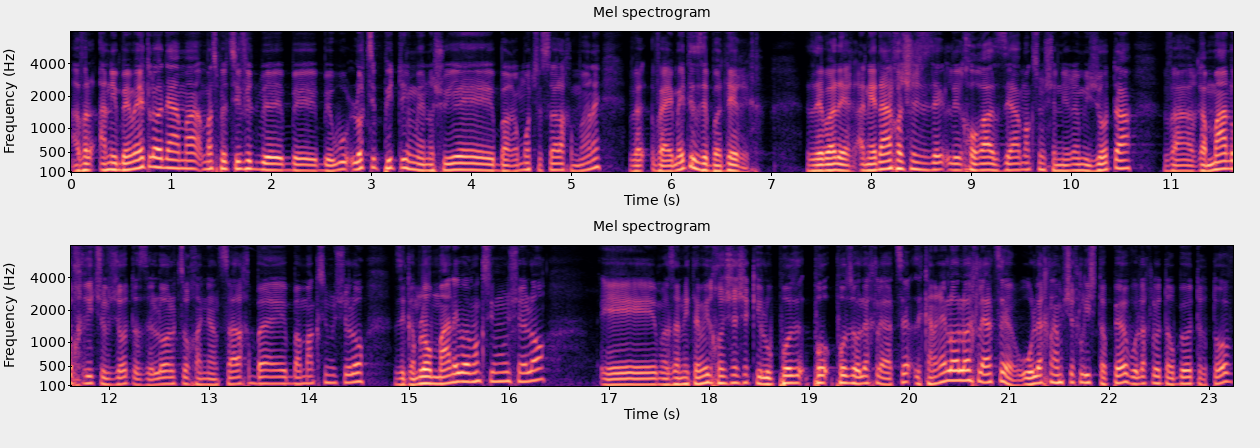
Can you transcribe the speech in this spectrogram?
אבל אני באמת לא יודע מה, מה ספציפית, ב, ב, ב, לא ציפיתי ממנו שהוא יהיה ברמות של סאלח ומאנה, וה- והאמת היא, זה בדרך. זה בדרך. אני עדיין חושב שזה, לכאורה, זה המקסימום שנראה מז'וטה, והרמה הנוכחית של ז'וטה זה לא לצורך העניין סאלח במקסימום שלו, זה גם לא מאנה במקסימום שלו. אה, אז אני תמיד חושב שכאילו פה, פה, פה זה הולך להיעצר, זה כנראה לא הולך להיעצר, הוא הולך להמשיך להשתפר והוא הולך להיות הרבה יותר טוב,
